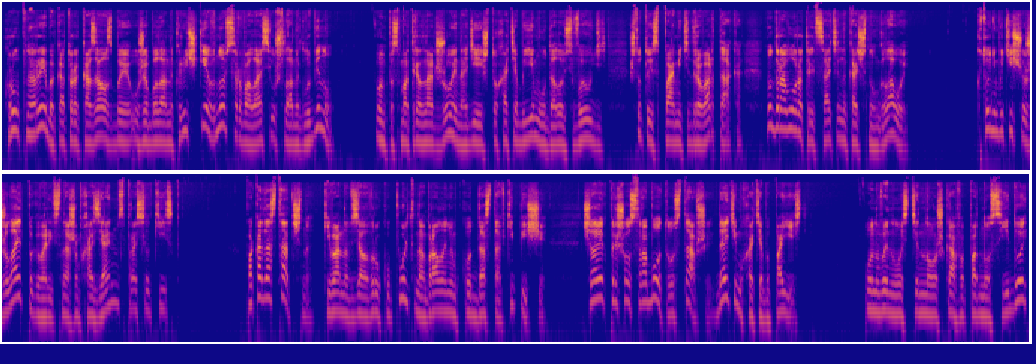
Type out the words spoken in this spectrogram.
Крупная рыба, которая, казалось бы, уже была на крючке, вновь сорвалась и ушла на глубину. Он посмотрел на Джоя, надеясь, что хотя бы ему удалось выудить что-то из памяти дровартака, но дровор отрицательно качнул головой. «Кто-нибудь еще желает поговорить с нашим хозяином?» — спросил Киск. «Пока достаточно». Киванов взял в руку пульт и набрал на нем код доставки пищи. «Человек пришел с работы, уставший. Дайте ему хотя бы поесть». Он вынул из стенного шкафа поднос с едой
